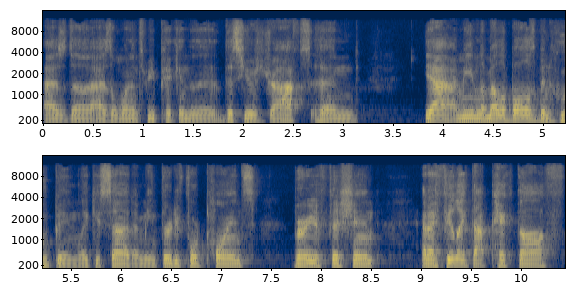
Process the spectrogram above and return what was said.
as the as the one and three pick in the this year's draft. And yeah, I mean Lamelo Ball has been hooping, like you said. I mean, 34 points, very efficient, and I feel like that picked off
